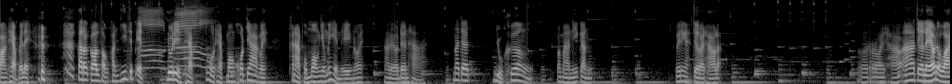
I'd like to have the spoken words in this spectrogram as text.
วางแถบไว้เลยฆาตกร 2021 ดูดิแถบโอ้โหแถบมองโคตรยากเลย ขนาดผมมองยังไม่เห็นเองนะเว้ยอะเดี๋ยวเราเดินหา น่าจะอยู่เครื่องประมาณนี้กันเฮ้ยนี่ไงเจอรอยเท้าละ รอยเท้าอ่าเจอแล้วเดี๋ยวไว้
